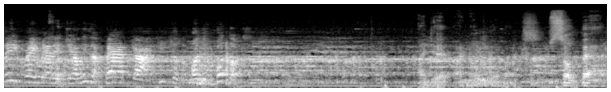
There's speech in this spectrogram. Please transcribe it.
Leave Rayman in jail. He's a bad guy. He killed a bunch of hoodlums. I did. I know the looks. So bad.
